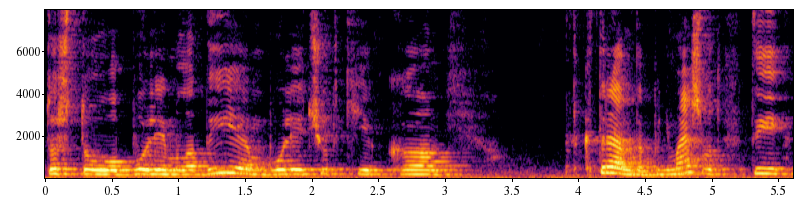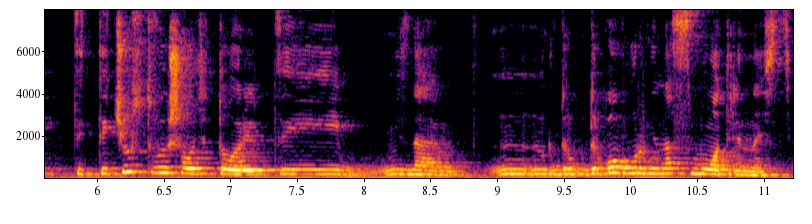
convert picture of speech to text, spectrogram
то, что более молодые, более чуткие к трендам, понимаешь, вот ты, ты, ты чувствуешь аудиторию, ты, не знаю, друг, другого уровня насмотренность,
